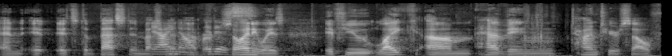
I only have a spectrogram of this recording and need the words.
and it, it's the best investment I know, ever. it is. So, anyways, if you like um, having time to yourself,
